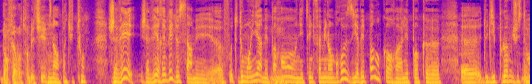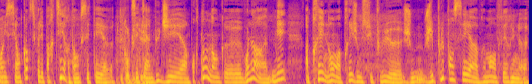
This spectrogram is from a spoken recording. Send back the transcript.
d'en faire votre métier? Non, pas du tout. J'avais, j'avais rêvé de ça, mais euh, faute de moyens, mes parents, on était une famille nombreuse. Il n'y avait pas encore à l'époque euh, euh, de diplôme justement ici en Corse. Il fallait partir, donc c'était, euh, c'était un budget important. Donc euh, voilà. Mais après, non, après, je me suis plus, euh, je- j'ai plus pensé à vraiment faire une.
